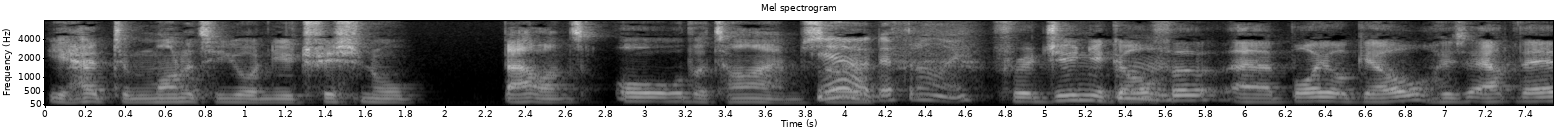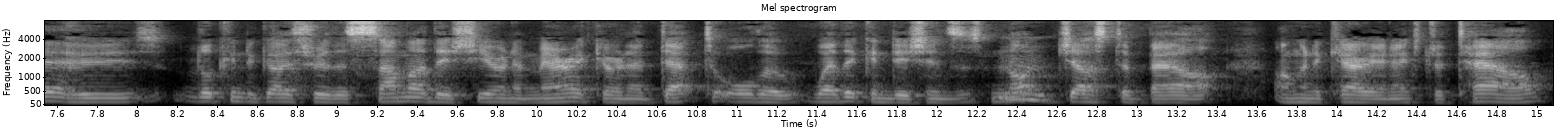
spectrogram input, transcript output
you had to monitor your nutritional balance all the time. So, yeah, definitely. for a junior golfer, uh, boy or girl who's out there who's looking to go through the summer this year in America and adapt to all the weather conditions, it's not just about I'm going to carry an extra towel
